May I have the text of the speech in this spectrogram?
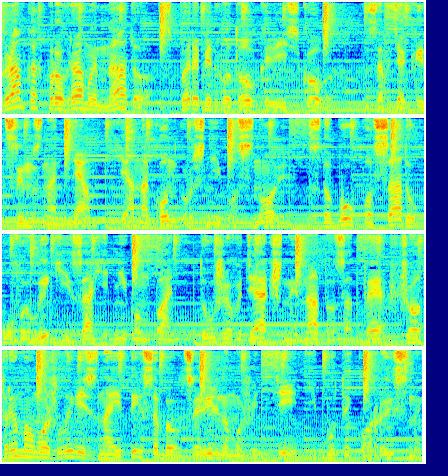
в рамках програми НАТО з перепідготовки військових. Завдяки цим знанням я на конкурсній основі здобув посаду у великій західній компанії. Дуже вдячний НАТО за те, що отримав можливість знайти себе у цивільному житті і бути корисним.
